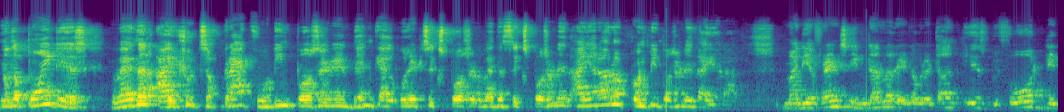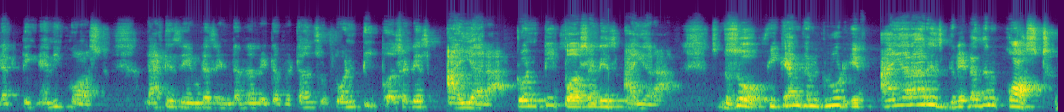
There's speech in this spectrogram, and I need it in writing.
Now the point is whether I should subtract 14% and then calculate 6% whether 6% is IRR or 20% is IRR. My dear friends, internal rate of return is before deducting any cost. That is aimed as internal rate of return. So 20% is IRR. 20% is IRR. So we can conclude if IRR is greater than cost,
